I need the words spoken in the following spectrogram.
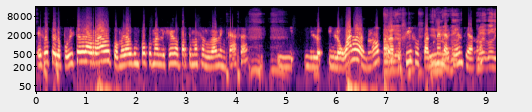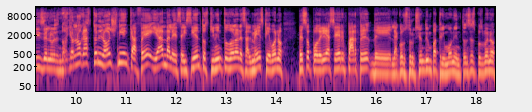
eso te lo pudiste haber ahorrado, comer algo un poco más ligero, aparte más saludable en casa, y, y lo, y lo guardas, ¿no? Para tus hijos, para una emergencia, ¿no? Luego dicen Lourdes, no, yo no gasto en lunch ni en café, y ándale, 600, 500 dólares al mes, que bueno, eso podría ser parte de la construcción de un patrimonio. Entonces, pues bueno,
